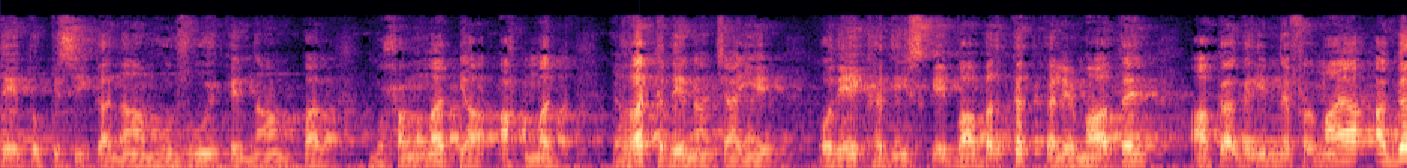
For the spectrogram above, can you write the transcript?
دے، تو کسی کا نام، حضور کے نام پر محمد یا احمد رکھ دینا چاہیے۔ اور ایک حدیث کے بابرکت کلمات ہیں۔ آقا غریب نے فرمایا، اگر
